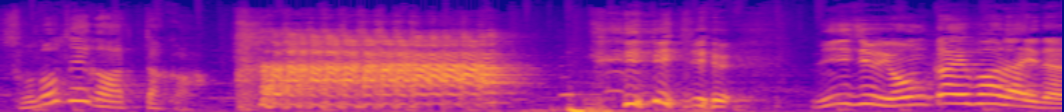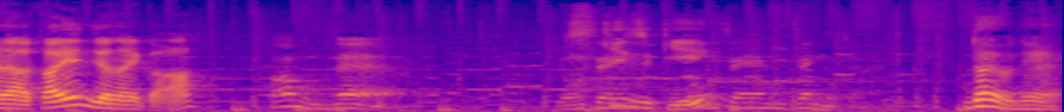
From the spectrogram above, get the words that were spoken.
その手があったか。20 24回払いなら買えんじゃないか？多分ね4000月々？4000円前後じゃない？だよね。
